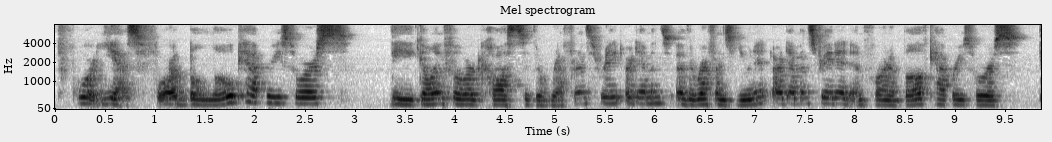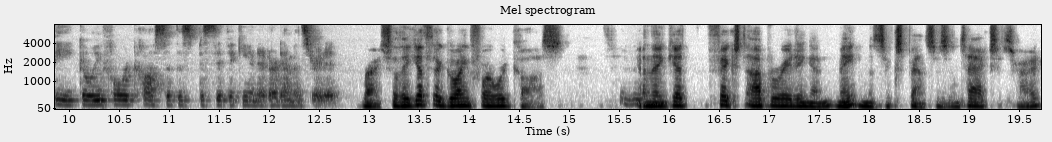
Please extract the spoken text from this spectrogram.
For yes, for a below cap resource, the going forward costs of the reference rate are demonstrated, the reference unit are demonstrated, and for an above cap resource, the going forward costs of the specific unit are demonstrated. Right. So they get their going forward costs, mm -hmm. and they get fixed operating and maintenance expenses and taxes, right?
